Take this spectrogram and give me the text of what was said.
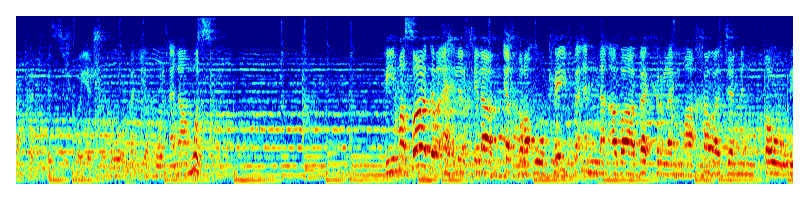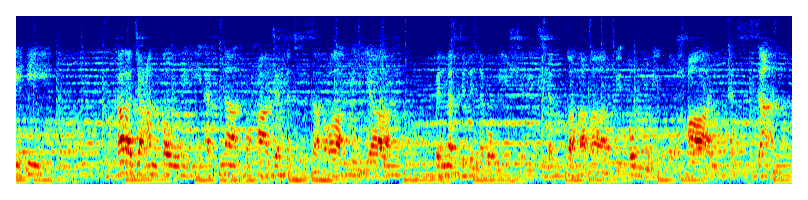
حتى تهز شوية شعور من يقول أنا مسلم. في مصادر أهل الخلاف اقرأوا كيف أن أبا بكر لما خرج من طوره خرج عن طوره أثناء محاجفة الزهراء إياه في المسجد النبوي الشريف شبهها بأم طحال الزاني.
